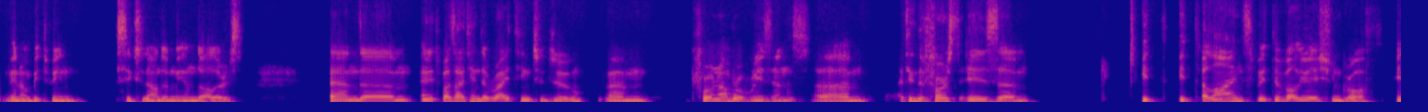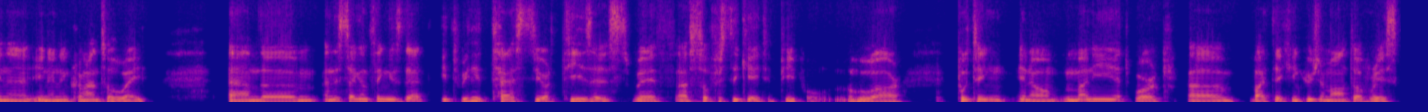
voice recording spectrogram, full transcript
you know, between six hundred million dollars, and um, and it was I think the right thing to do um, for a number of reasons. Um, I think the first is um, it it aligns with the valuation growth in a in an incremental way. And and the second thing is that it really tests your thesis with uh, sophisticated people who are putting you know money at work um, by taking huge amount of risk,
